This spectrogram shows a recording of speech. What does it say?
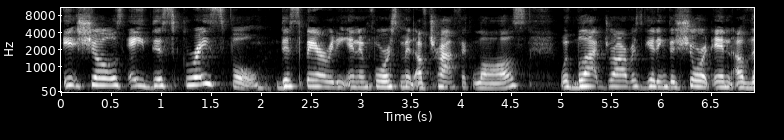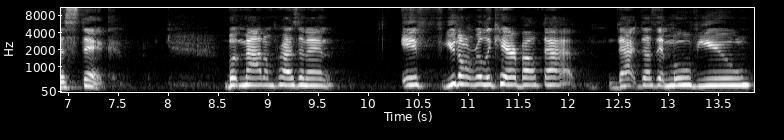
it shows a disgraceful disparity in enforcement of traffic laws, with black drivers getting the short end of the stick. But, Madam President, if you don't really care about that, that doesn't move you,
